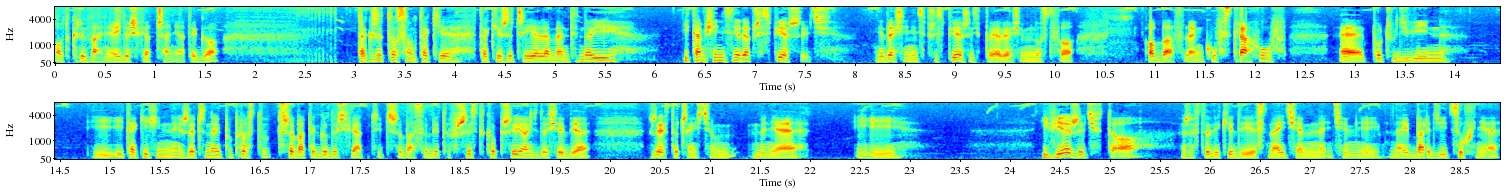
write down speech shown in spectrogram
odkrywania i doświadczenia tego. Także to są takie, takie rzeczy i elementy. No i, i tam się nic nie da przyspieszyć. Nie da się nic przyspieszyć. Pojawia się mnóstwo obaw, lęków, strachów, e, poczuć win i, i takich innych rzeczy. No i po prostu trzeba tego doświadczyć. Trzeba sobie to wszystko przyjąć do siebie, że jest to częścią mnie i, i wierzyć w to, że wtedy, kiedy jest najciemniej, ciemniej, najbardziej cuchnie,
